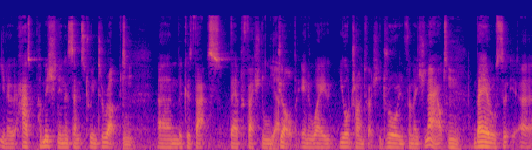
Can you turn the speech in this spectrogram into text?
you know, has permission in a sense to interrupt. Mm. Um, because that's their professional Yeah. job. In a way, you're trying to actually draw information out. Mm. They're also uh,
